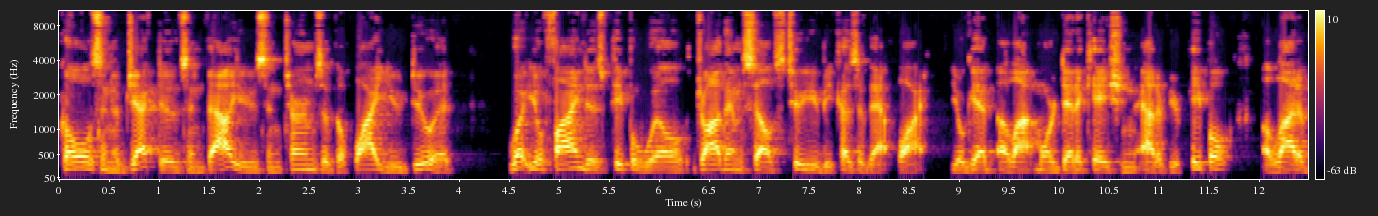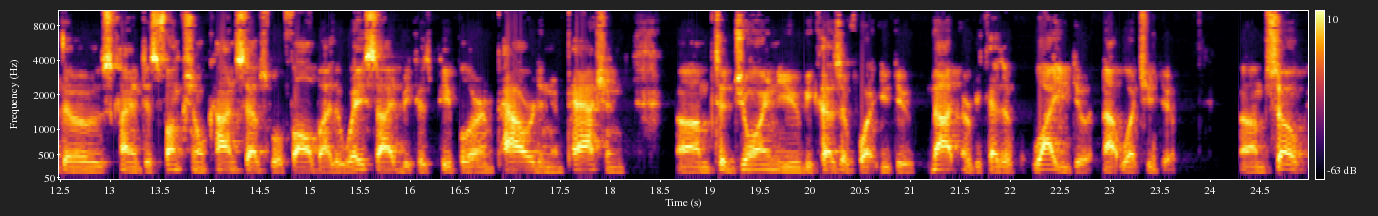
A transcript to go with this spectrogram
goals and objectives and values in terms of the why you do it, what you'll find is people will draw themselves to you because of that why. You'll get a lot more dedication out of your people. A lot of those kind of dysfunctional concepts will fall by the wayside because people are empowered and impassioned um, to join you because of what you do, not or because of why you do it, not what you do. Um, so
